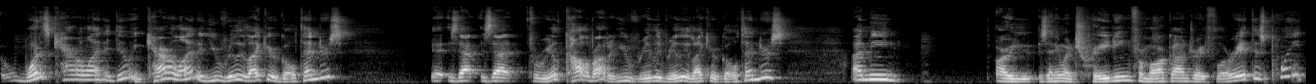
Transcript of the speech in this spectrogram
what is Carolina doing? Carolina, you really like your goaltenders? Is that is that for real? Colorado, you really really like your goaltenders? I mean, are you is anyone trading for Marc Andre Fleury at this point?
